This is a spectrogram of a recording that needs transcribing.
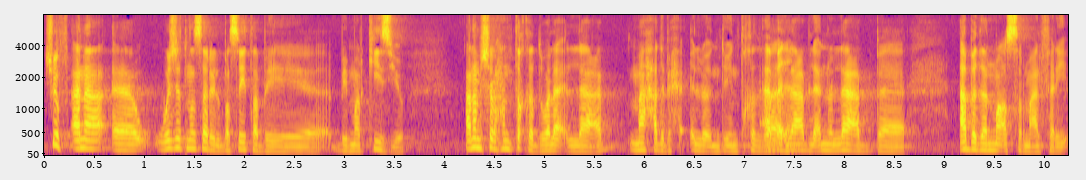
شوف أنا آه، وجهة نظري البسيطة بماركيزيو. أنا مش رح أنتقد ولا اللاعب. ما حدا بحق له إنه ينتقد ولا أبداً. اللاعب لأنه اللاعب آه، ابدا ما قصر مع الفريق.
